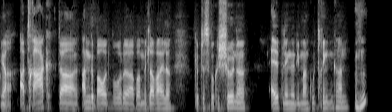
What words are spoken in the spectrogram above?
ja, Ertrag da angebaut wurde, aber mittlerweile gibt es wirklich schöne Elblinge, die man gut trinken kann. Mhm.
